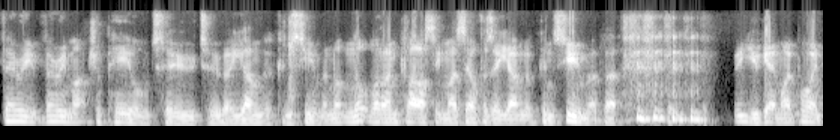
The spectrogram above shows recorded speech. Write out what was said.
very very much appeal to to a younger consumer. Not not that i'm classing myself as a younger consumer but, but you get my point.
